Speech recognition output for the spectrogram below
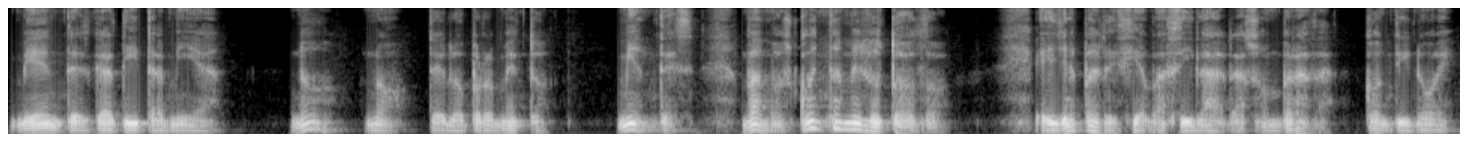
«Mientes, gatita mía». «No, no, te lo prometo». «Mientes. Vamos, cuéntamelo todo». Ella parecía vacilar, asombrada. Continué.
